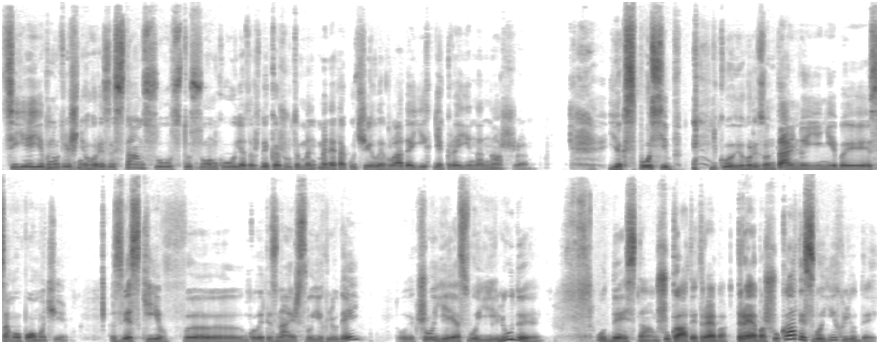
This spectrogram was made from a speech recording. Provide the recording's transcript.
цієї внутрішнього резистансу в стосунку, я завжди кажу, мене так учили, влада їхня, країна наша. Як спосіб такої горизонтальної ніби самопомочі, зв'язків, е, коли ти знаєш своїх людей, то якщо є свої люди, от десь там шукати треба, треба шукати своїх людей.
